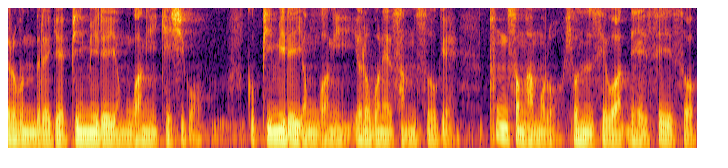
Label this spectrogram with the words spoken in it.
여러분들에게 비밀의 영광이 계시고 그 비밀의 영광이 여러분의 삶 속에 풍성함으로 현세와 내세에서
